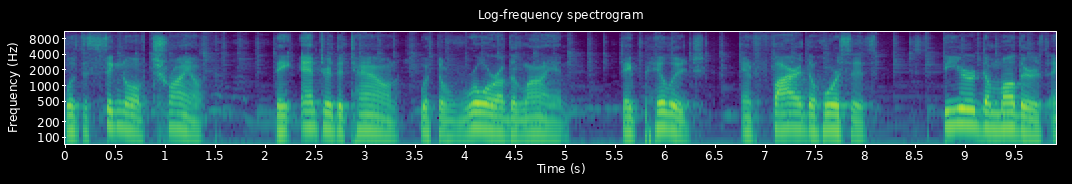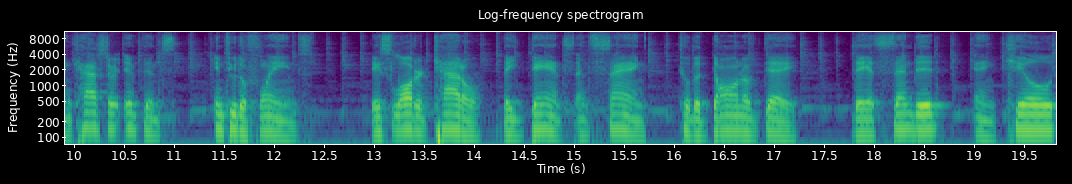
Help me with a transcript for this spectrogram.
was the signal of triumph. They entered the town with the roar of the lion. They pillaged and fired the horses, speared the mothers, and cast their infants into the flames. They slaughtered cattle, they danced and sang till the dawn of day. They ascended and killed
